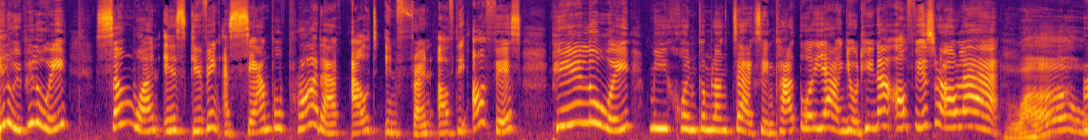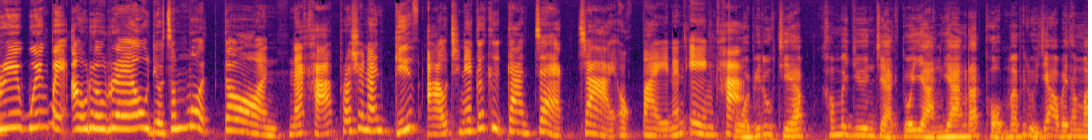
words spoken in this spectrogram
พี่หลุยพี่หลุย someone is giving a sample product out in front of the office พี่หลุยมีคนกำลังแจกสินค้าตัวอย่างอยู่ที่หน้าออฟฟิศเราแหละ ว้าว รีบวิ่งไปเอาเร็วๆ เดี๋ยวจะหมดก่อนนะคะ เพราะฉะนั้น give out เนี่ยก็คือการแจกจ่ายออกไปนั่นเองค่ะ โอ้ยพี่ลูกเจี๊ยบเขามายืนแจกตัวอย่างยางรัดผมมาพี่หลุยจะเอาไปทำไม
